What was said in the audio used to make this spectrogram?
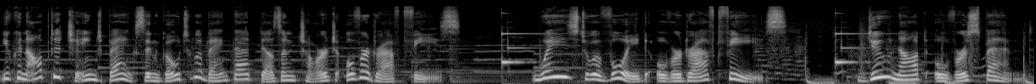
you can opt to change banks and go to a bank that doesn't charge overdraft fees. Ways to avoid overdraft fees. Do not overspend.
